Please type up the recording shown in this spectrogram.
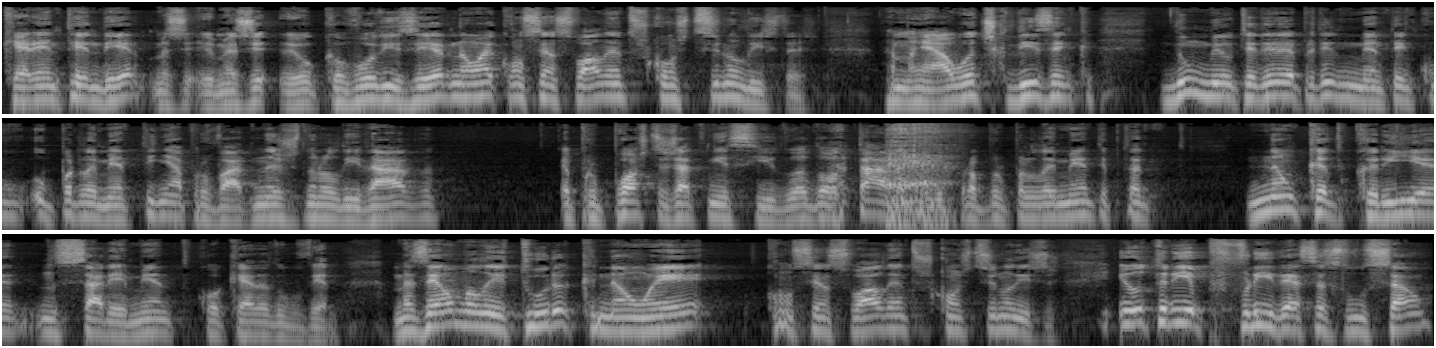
Quero entender, mas, mas o que eu vou dizer não é consensual entre os constitucionalistas. Também há outros que dizem que, no meu entender, a partir do momento em que o Parlamento tinha aprovado na generalidade, a proposta já tinha sido adotada pelo próprio Parlamento e, portanto, não caducaria necessariamente com a queda do governo. Mas é uma leitura que não é consensual entre os constitucionalistas. Eu teria preferido essa solução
